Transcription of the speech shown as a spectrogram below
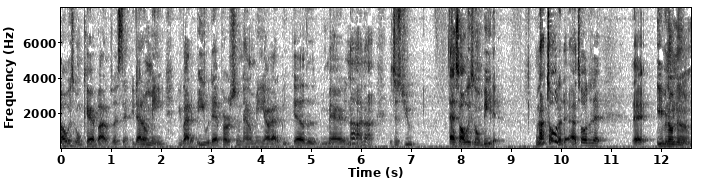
always gonna care about them. So that don't mean you gotta be with that person. That don't mean y'all gotta be together, be married. Nah, nah. It's just you. That's always gonna be there. And I told her that. I told her that that even on the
